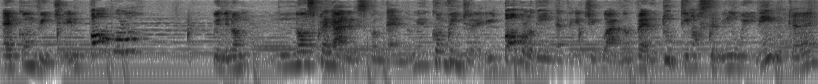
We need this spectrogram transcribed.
e convincere il popolo, quindi non, non sprecare rispondendo, ma convincere il popolo di internet che ci guarda, ovvero tutti i nostri pinguini, Ok?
